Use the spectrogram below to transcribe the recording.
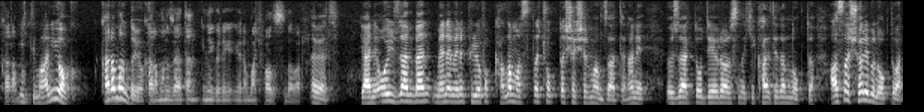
Karaman. ihtimali yok. Karaman da yok. Karaman'ın zaten İnegöl'e göre maç fazlası da var. Evet. Yani o yüzden ben Menemen'in playoff'a kalaması da çok da şaşırmam zaten. Hani özellikle o devre arasındaki kaliteden nokta. Aslında şöyle bir nokta var.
